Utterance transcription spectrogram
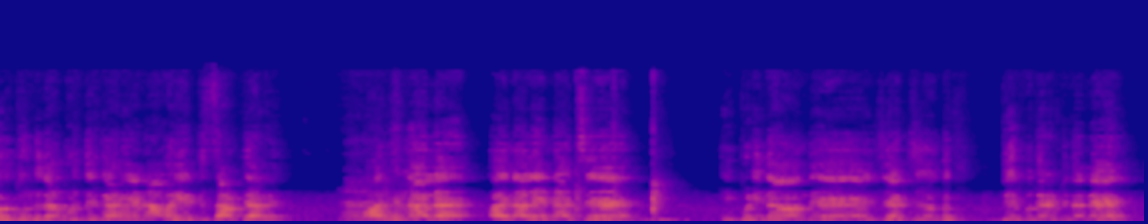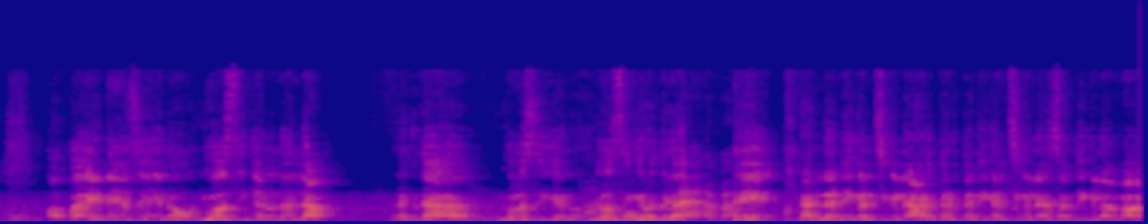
ஒரு துண்டு தான் கொடுத்துருக்காரு. ஏன்னா அவர் எட்டு சாப்பிட்டாரு. அதனால அதனால என்னாச்சு? இப்படிதான் வந்து ஜட்ஜு வந்து தீர்ப்பு கரெக்ட் தானே? அப்ப என்ன செய்யணும்? யோசிக்கணும் நல்லா. எனக்குதா யோசிக்கணும். யோசிக்கிறதுல நல்ல நிகழ்ச்சிகள்ல அடுத்தடுத்த நிகழ்ச்சிகள்ல சந்திக்கலாமா?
